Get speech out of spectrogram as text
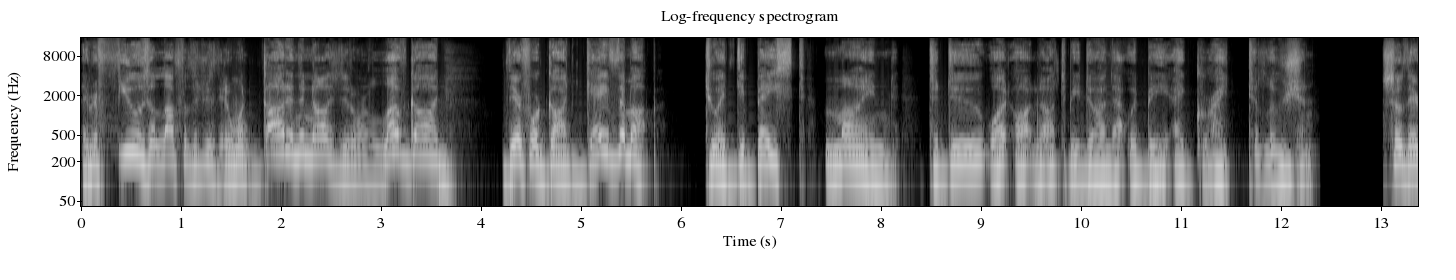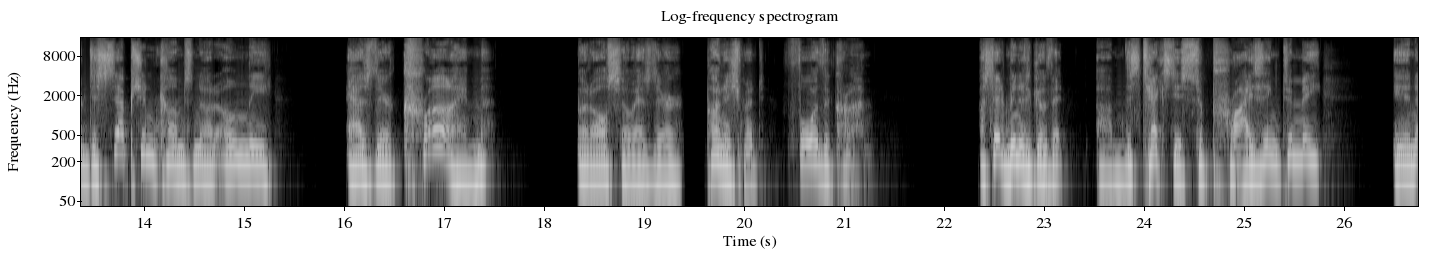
They refuse a love for the truth. They don't want God in their knowledge. They don't want to love God. Mm. Therefore, God gave them up to a debased mind to do what ought not to be done. That would be a great delusion. So their deception comes not only as their crime, but also as their punishment for the crime. I said a minute ago that um, this text is surprising to me in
